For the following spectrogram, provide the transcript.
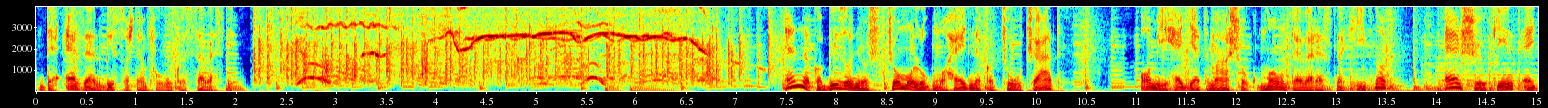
de ezen biztos nem fogunk összeveszni. Ennek a bizonyos Csomolugma hegynek a csúcsát, ami hegyet mások Mount Everestnek hívnak, Elsőként egy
